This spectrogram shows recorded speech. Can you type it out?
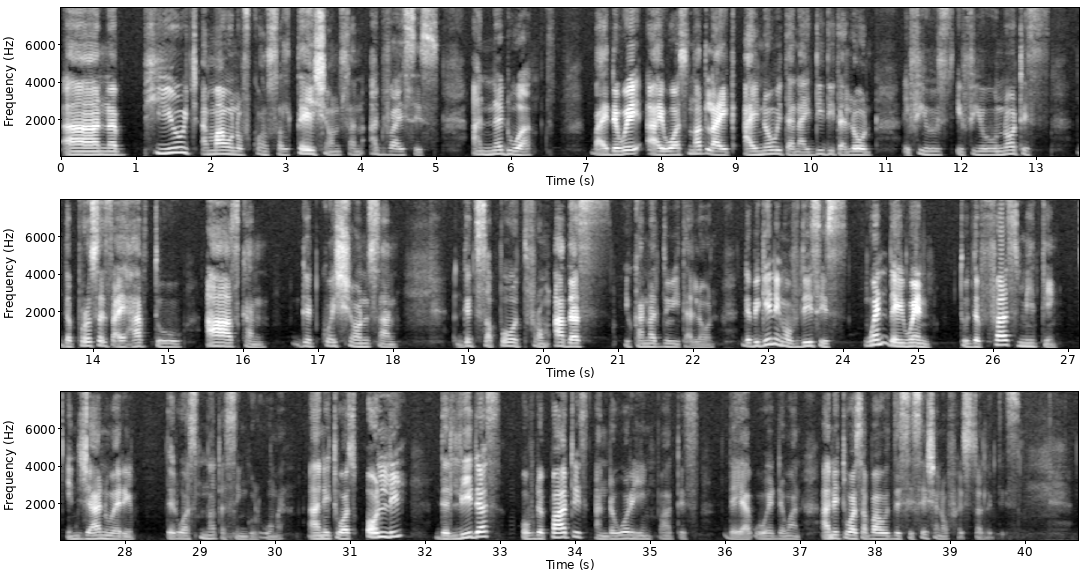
and a huge amount of consultations and advices and networks. By the way, I was not like I know it and I did it alone. If you if you notice the process, I have to ask and get questions and get support from others. You cannot do it alone. The beginning of this is when they went to the first meeting in January, there was not a single woman. And it was only the leaders of the parties and the warring parties. They were the one. And it was about the cessation of hostilities.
